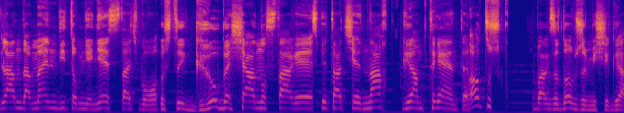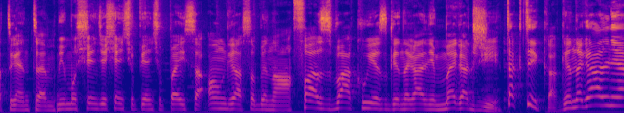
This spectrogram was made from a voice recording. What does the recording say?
Fairlanda Mendy to mnie nie stać, bo kosztuje grube siano stare. Spytacie na gram Trentem. Otóż bardzo dobrze mi się gra Trentem. Mimo 85 pace'a, on gra sobie na fastbacku, jest generalnie mega G. Taktyka. Generalnie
